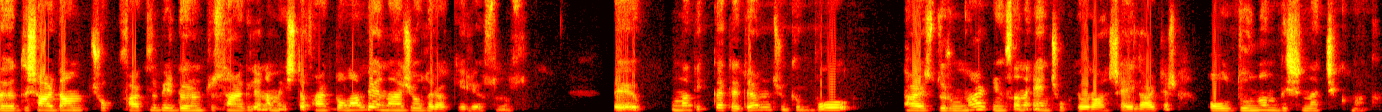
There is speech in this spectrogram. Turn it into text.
e, dışarıdan çok farklı bir görüntü sergilen ama işte farklı olan bir enerji olarak geliyorsunuz. E, buna dikkat edin çünkü bu tarz durumlar insanı en çok yoran şeylerdir. Olduğunun dışına çıkmak.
